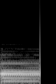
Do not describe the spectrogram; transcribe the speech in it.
you.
